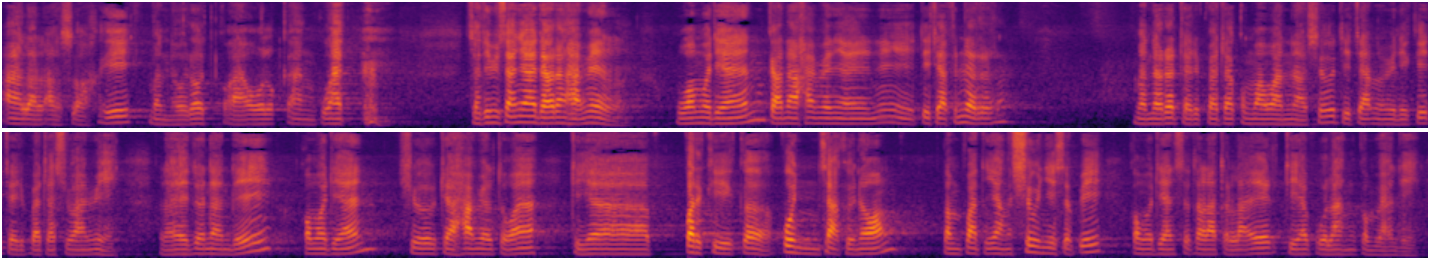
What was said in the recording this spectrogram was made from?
alal asahi menurut kaul kang kuat. Jadi misalnya ada orang hamil. Kemudian karena hamilnya ini tidak benar menurut daripada kemauan nafsu tidak memiliki daripada suami. Nah itu nanti kemudian sudah hamil tua dia pergi ke puncak gunung tempat yang sunyi sepi kemudian setelah terlahir dia pulang kembali.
